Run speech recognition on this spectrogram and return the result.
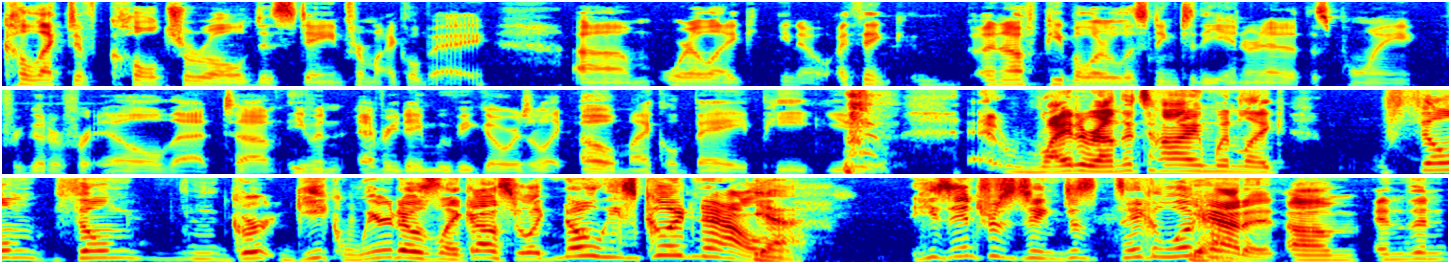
collective cultural disdain for Michael Bay um, where like you know i think enough people are listening to the internet at this point for good or for ill that uh, even everyday moviegoers are like oh michael bay pete you. Uh, right around the time when like film film geek weirdos like us are like no he's good now. Yeah, he's interesting just take a look Yeah. at it um and then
